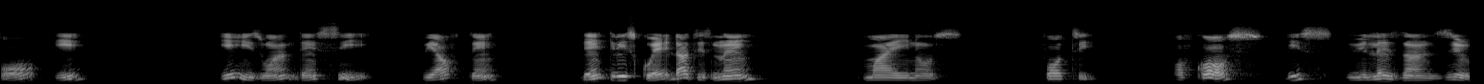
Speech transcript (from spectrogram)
4a. a is 1, then c, we have 10, Then 3 square, that is 9 minus 40. Of course, this will be less than 0.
